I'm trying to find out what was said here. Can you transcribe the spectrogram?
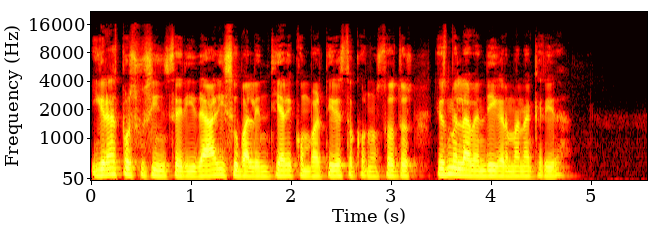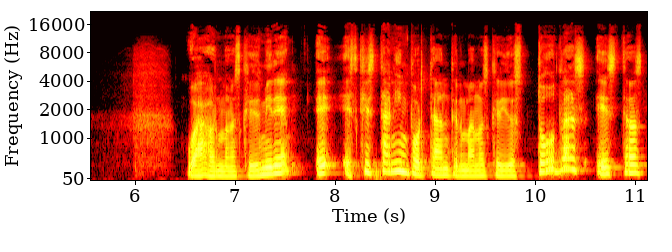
y gracias por su sinceridad y su valentía de compartir esto con nosotros. Dios me la bendiga, hermana querida. Wow, hermanos queridos. Mire, eh, es que es tan importante, hermanos queridos, todas estas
